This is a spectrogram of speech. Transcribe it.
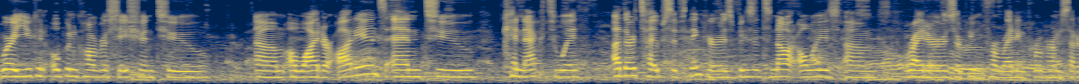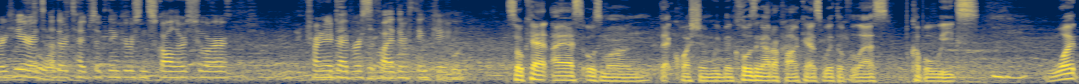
where you can open conversation to um, a wider audience and to connect with other types of thinkers because it's not always um, writers or people from writing programs that are here, it's other types of thinkers and scholars who are trying to diversify their thinking. So, Kat, I asked Osman that question we've been closing out our podcast with over the last couple weeks. Mm-hmm. What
